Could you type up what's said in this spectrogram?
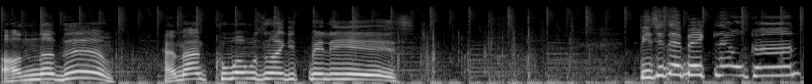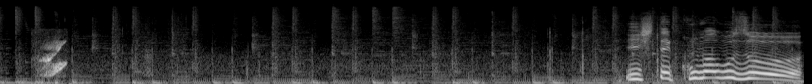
Anladım. Hemen kum havuzuna gitmeliyiz. Bizi de bekle Okan. İşte kum havuzu.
